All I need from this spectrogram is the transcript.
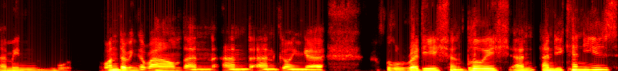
I mean, wandering around and and and going uh, reddish and bluish, and and you can use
